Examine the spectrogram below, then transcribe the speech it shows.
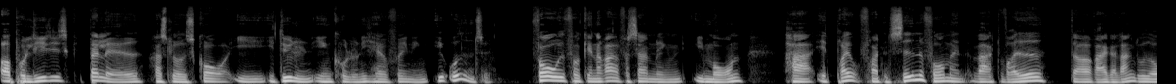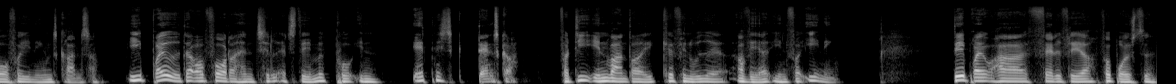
og politisk ballade har slået skår i idyllen i en kolonihaveforening i Odense. Forud for generalforsamlingen i morgen har et brev fra den siddende formand vagt vrede, der rækker langt ud over foreningens grænser. I brevet der opfordrer han til at stemme på en etnisk dansker, fordi indvandrere ikke kan finde ud af at være i en forening. Det brev har faldet flere for brystet.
